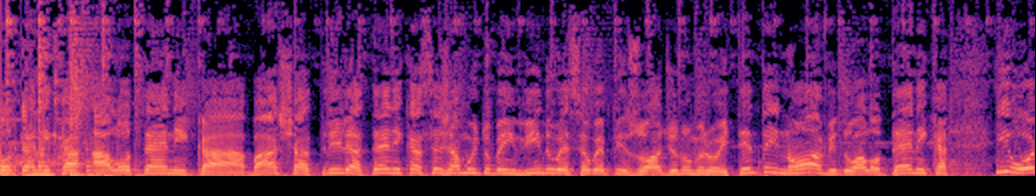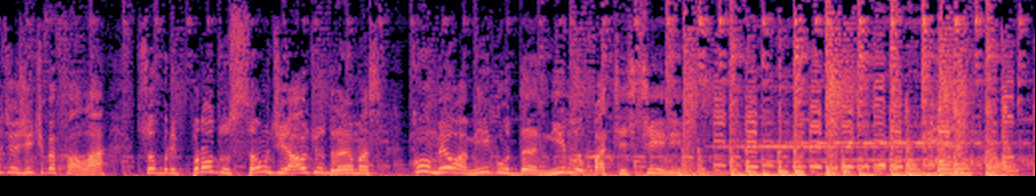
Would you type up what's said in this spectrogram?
Alô Técnica, alô Técnica, baixa a trilha técnica, seja muito bem-vindo. Esse é o episódio número 89 do Alô Técnica e hoje a gente vai falar sobre produção de audiodramas com meu amigo Danilo Battistini.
